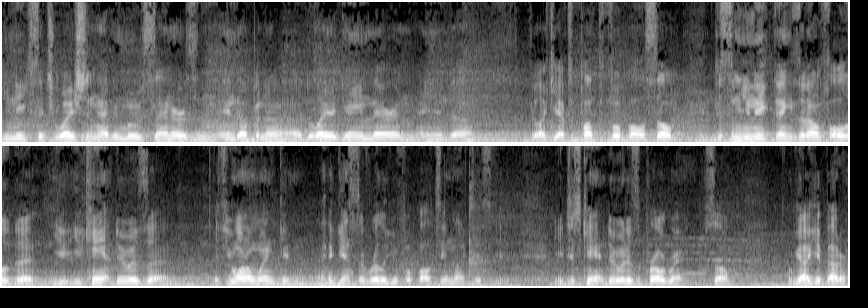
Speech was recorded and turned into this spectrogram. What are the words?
unique situation, having moved centers and end up in a, a delay of game there, and, and uh, feel like you have to punt the football. So, just some unique things that unfolded that you, you can't do as a if you want to win get, against a really good football team like this. You, you just can't do it as a program. So, we got to get better.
